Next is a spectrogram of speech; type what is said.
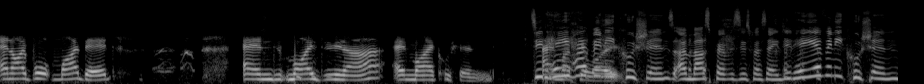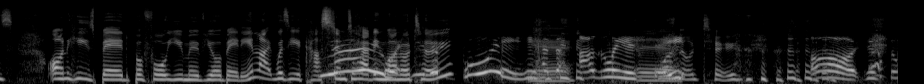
and I bought my bed, and my doona, and my cushions. Did he have any cushions? I must preface this by saying, did he have any cushions on his bed before you move your bed in? Like, was he accustomed to having one or two? A boy, he had the ugliest One sheets. or two. Oh, just the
